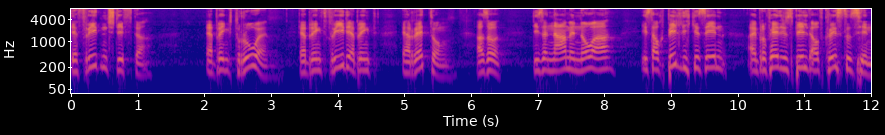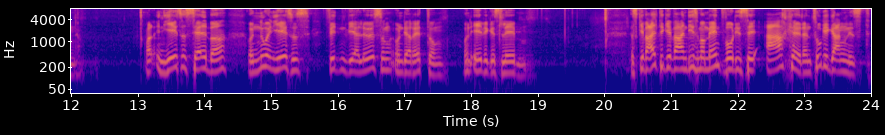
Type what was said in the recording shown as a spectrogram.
der Friedensstifter. Er bringt Ruhe, er bringt Friede, er bringt Errettung. Also dieser Name Noah ist auch bildlich gesehen ein prophetisches Bild auf Christus hin. In Jesus selber und nur in Jesus finden wir Erlösung und Errettung und ewiges Leben. Das Gewaltige war in diesem Moment, wo diese Arche dann zugegangen ist,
